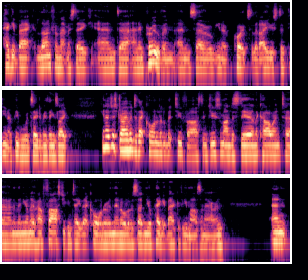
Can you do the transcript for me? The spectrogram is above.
peg it back learn from that mistake and uh, and improve and and so you know quotes that i used to you know people would say to me things like you know, just drive into that corner a little bit too fast, induce some understeer, and the car won't turn, and then you'll know how fast you can take that corner, and then all of a sudden you'll peg it back a few miles an hour. And, and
